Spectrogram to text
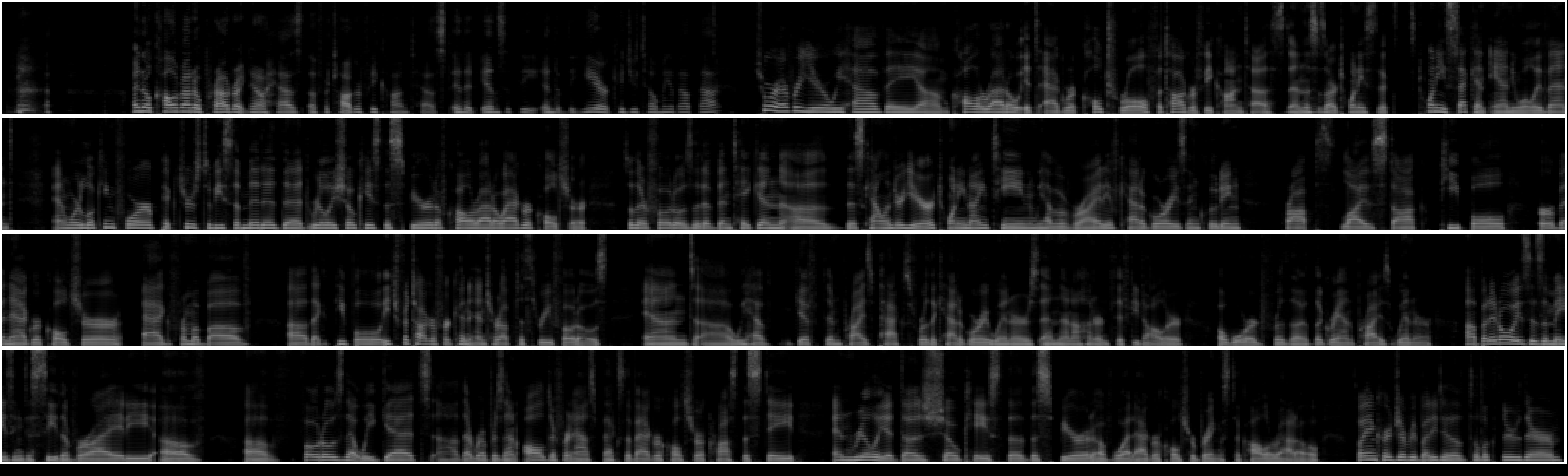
I know Colorado Proud right now has a photography contest, and it ends at the end of the year. Could you tell me about that? Sure. Every year we have a um, Colorado It's Agricultural Photography Contest, and this is our 26th, 22nd annual event. And we're looking for pictures to be submitted that really showcase the spirit of Colorado agriculture. So they're photos that have been taken uh, this calendar year, 2019. We have a variety of categories, including crops, livestock, people, urban agriculture, ag from above. Uh, that people, each photographer can enter up to three photos. And uh, we have gift and prize packs for the category winners, and then a $150 award for the, the grand prize winner. Uh, but it always is amazing to see the variety of of photos that we get uh, that represent all different aspects of agriculture across the state. And really, it does showcase the the spirit of what agriculture brings to Colorado. So I encourage everybody to to look through their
